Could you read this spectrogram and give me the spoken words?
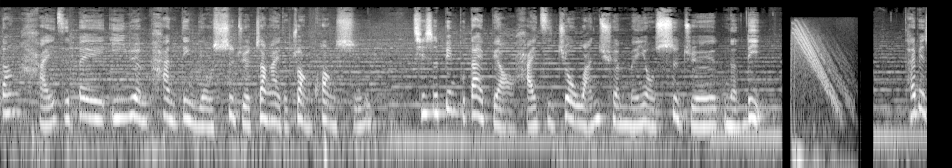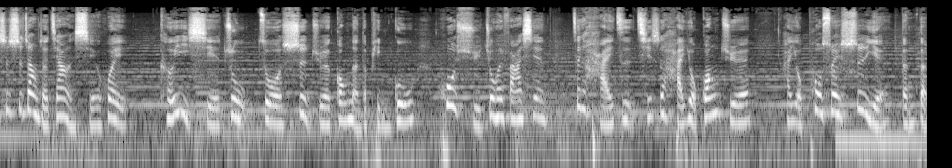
当孩子被医院判定有视觉障碍的状况时，其实并不代表孩子就完全没有视觉能力。台北市视障者家长协会可以协助做视觉功能的评估，或许就会发现。这个孩子其实还有光觉，还有破碎视野等等，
